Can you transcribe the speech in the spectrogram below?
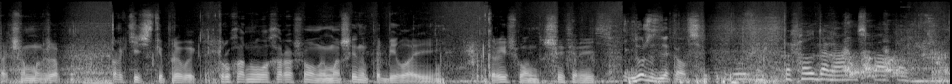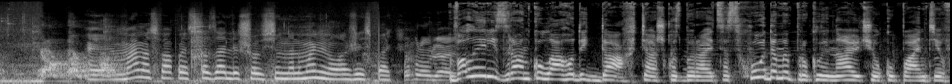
Так что мы уже практически привыкли. Трухануло хорошо, ну, и машины побило, и крышу, вон шифер есть. Дуже злякався. Пошел до мамы с папой. Э, Мама с папой сказали, что все нормально, ложись спать. Валерій зранку лагодить дах. Тяжко збирається сходами, проклинаючи окупантів.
